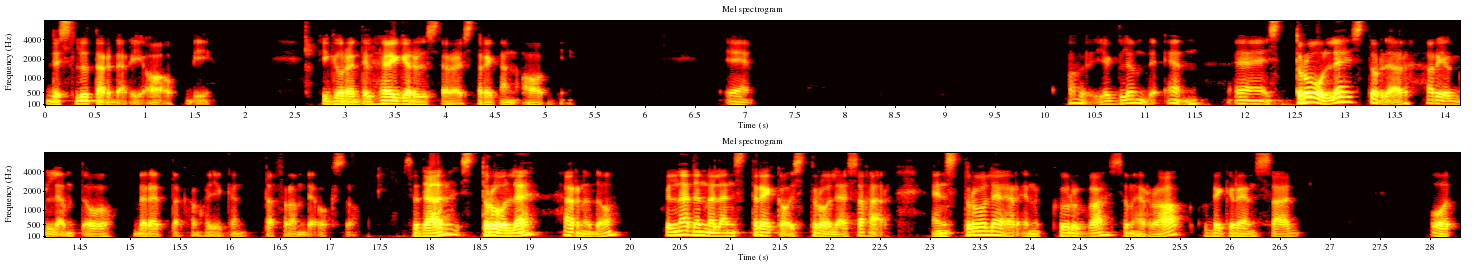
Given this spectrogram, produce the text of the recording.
det slutar där i A och B. Figuren till höger illustrerar sträckan AB. Eh. Oh, jag glömde en. Eh, stråle står där, har jag glömt att berätta. Kanske jag kan ta fram det också. Så där, stråle, här nu då. Skillnaden mellan sträcka och stråle är så här. En stråle är en kurva som är rak och begränsad åt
